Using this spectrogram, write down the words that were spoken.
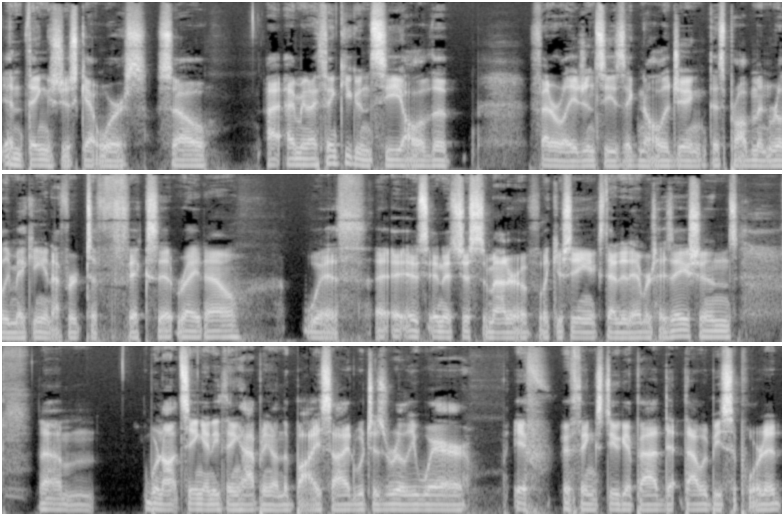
and things just get worse. So, I, I mean, I think you can see all of the federal agencies acknowledging this problem and really making an effort to fix it right now. With it's and it's just a matter of like you're seeing extended amortizations. Um, we're not seeing anything happening on the buy side, which is really where if if things do get bad, that that would be supported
